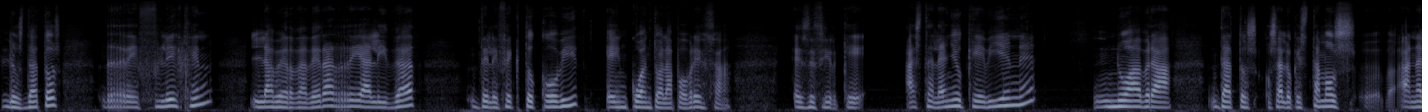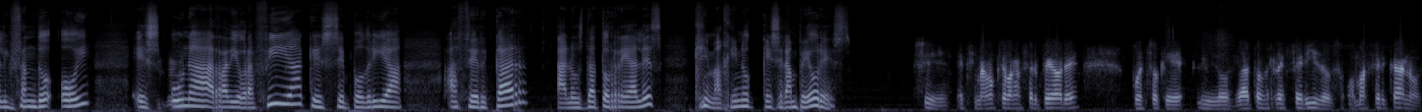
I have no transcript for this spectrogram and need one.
los datos reflejen la verdadera realidad del efecto COVID en cuanto a la pobreza. Es decir, que hasta el año que viene no habrá datos. O sea, lo que estamos eh, analizando hoy es una radiografía que se podría acercar a los datos reales, que imagino que serán peores. Sí, estimamos que van a ser peores, puesto que los datos referidos o más cercanos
